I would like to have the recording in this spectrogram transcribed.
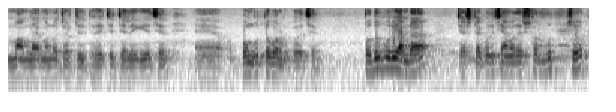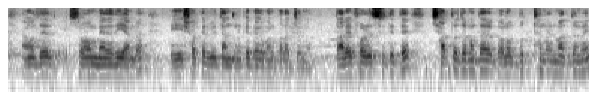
মামলায় মামলা জর্জরিত হয়েছে জেলে গিয়েছেন আহ, পঙ্গুত্ব বরণ করেছেন। তদুপরি আমরা চেষ্টা করেছি আমাদের সর্বোচ্চ আমাদের শ্রম মেধা দিয়ে আমরা এই সরকার বিরুদ্ধে আন্দোলনকে বেগবান করার জন্য। তার ফলশ্রুতিতে ছাত্র জনতার গণভ্যুত্থানের মাধ্যমে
